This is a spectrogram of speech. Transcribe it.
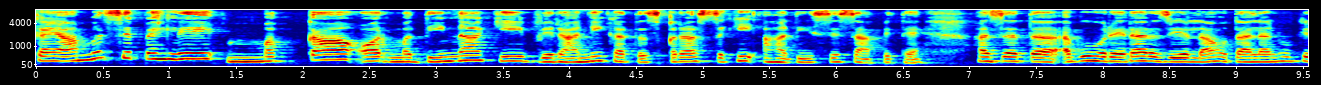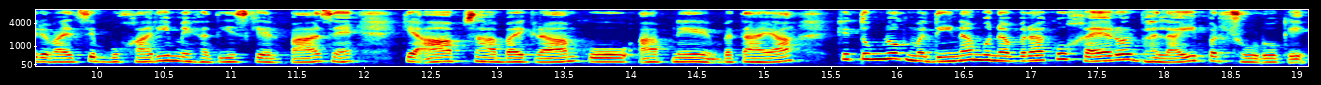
क़यामत से पहले मक्का और मदीना की वीरानी का तस्करा सकी अहादीस से साबित है। हज़रत अबू हुरैरा रज़ी अल्लाह तु की रवायत से बुखारी में हदीस के अल्फाज हैं कि आप साहबा कराम को आपने बताया कि तुम लोग मदीना मुनवरा को खैर और भलाई पर छोड़ोगे।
